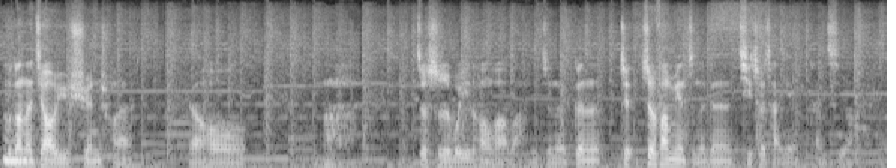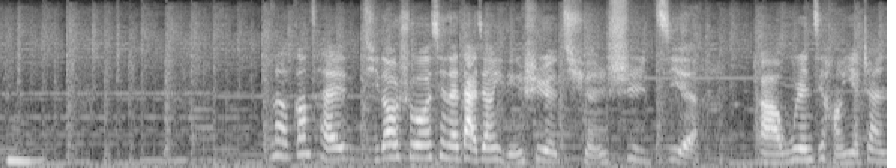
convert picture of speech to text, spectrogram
不断的教育宣传，然后啊，这是唯一的方法吧。你只能跟这这方面只能跟汽车产业谈齐了。嗯那刚才提到说，现在大疆已经是全世界啊、无人机行业占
